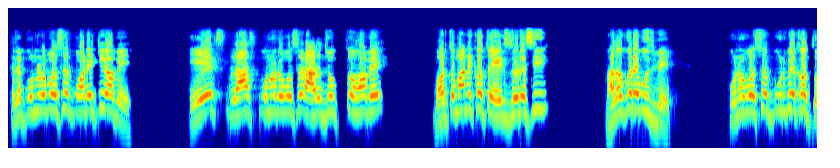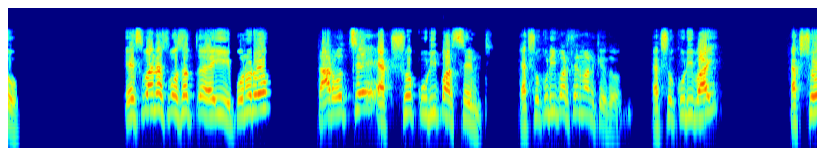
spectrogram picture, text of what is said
তাহলে পনেরো বছর পরে কি হবে? এক্স প্লাস পনেরো বছর আরও যুক্ত হবে। বর্তমানে কত? এক্স ধরেছি। ভালো করে বুঝবে। পনেরো বছর পূর্বে কত? এক্স মাইনাস পঁচাত্তর, এই পনেরো, তার হচ্ছে একশো কুড়ি পার্সেন্ট একশো কুড়ি পার্সেন্ট মানে কত একশো কুড়ি বাই একশো,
